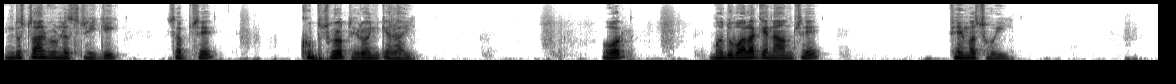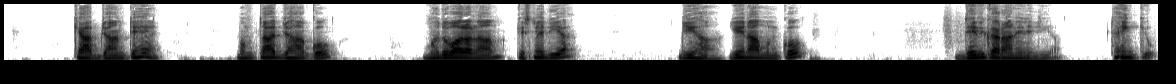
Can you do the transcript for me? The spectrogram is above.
हिंदुस्तान इंडस्ट्री की सबसे खूबसूरत हीरोइन कहलाई। और मधुबाला के नाम से फ़ेमस हुई। क्या आप जानते हैं मुमताज़ जहाँ को मधुबाला नाम किसने दिया? जी हाँ ये नाम उनको देविका रानी ने दिया। थैंक यू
